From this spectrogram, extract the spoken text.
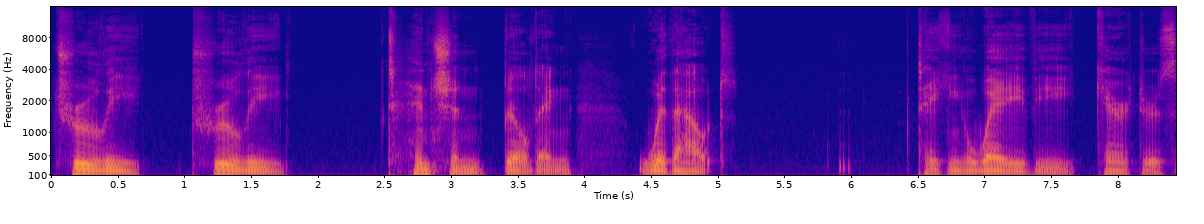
truly, truly tension building without taking away the character's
